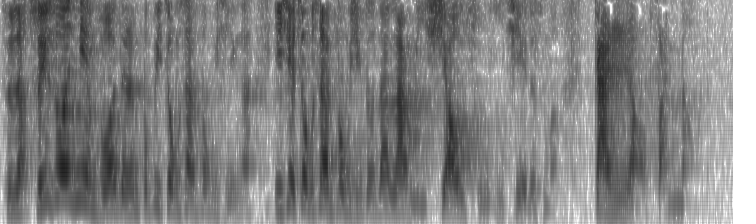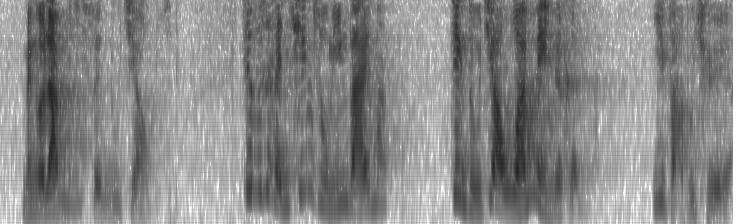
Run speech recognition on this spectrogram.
是不是啊？谁说念佛的人不必众善奉行啊？一切众善奉行都在让你消除一切的什么干扰烦恼的，能够让你深入教理的，这不是很清楚明白吗？净土教完美的很，一法不缺呀，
